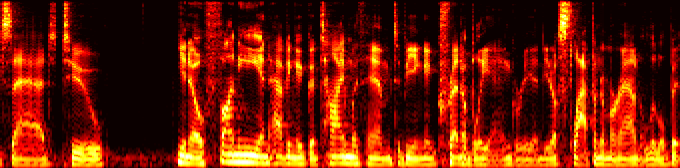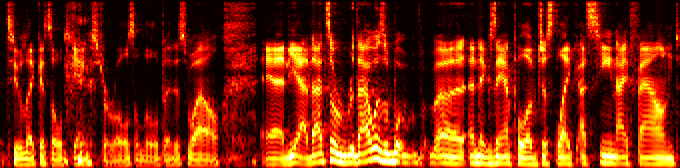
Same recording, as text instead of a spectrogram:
sad to you know, funny and having a good time with him to being incredibly angry and you know slapping him around a little bit too, like his old gangster roles a little bit as well. And yeah, that's a that was uh, an example of just like a scene I found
